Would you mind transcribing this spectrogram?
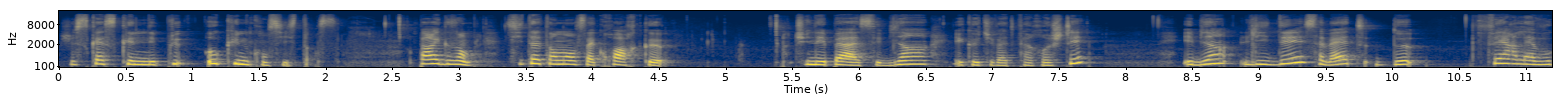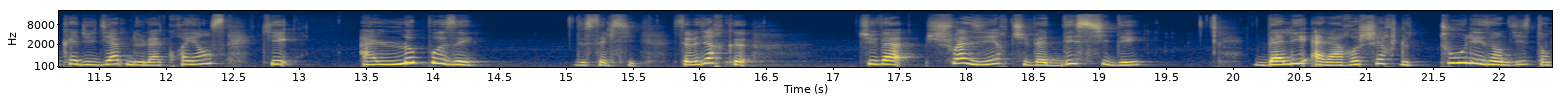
jusqu'à ce qu'elle n'ait plus aucune consistance. Par exemple, si tu as tendance à croire que tu n'es pas assez bien et que tu vas te faire rejeter, eh bien l'idée, ça va être de faire l'avocat du diable de la croyance qui est à l'opposé de celle-ci. Ça veut dire que tu vas choisir, tu vas décider d'aller à la recherche de tous les indices dans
